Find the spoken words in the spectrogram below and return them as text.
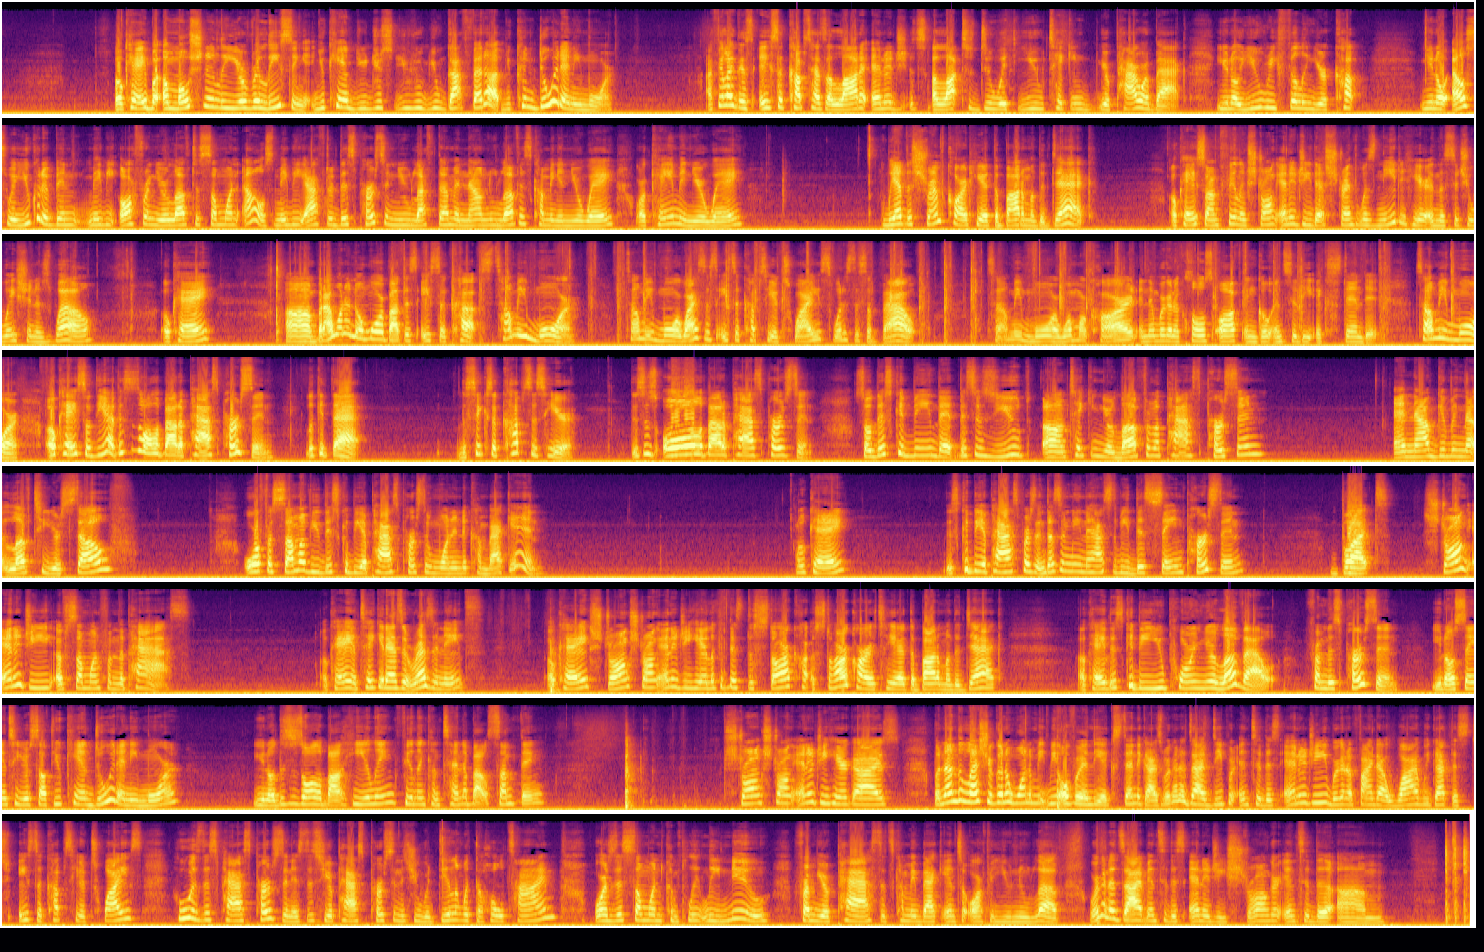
Okay but emotionally you're releasing it. You can't you just you you got fed up. You couldn't do it anymore. I feel like this ace of cups has a lot of energy it's a lot to do with you taking your power back. You know you refilling your cup you know elsewhere. You could have been maybe offering your love to someone else. Maybe after this person you left them and now new love is coming in your way or came in your way. We have the strength card here at the bottom of the deck Okay, so I'm feeling strong energy that strength was needed here in the situation as well. Okay, um, but I want to know more about this Ace of Cups. Tell me more. Tell me more. Why is this Ace of Cups here twice? What is this about? Tell me more. One more card, and then we're going to close off and go into the extended. Tell me more. Okay, so yeah, this is all about a past person. Look at that. The Six of Cups is here. This is all about a past person. So this could mean that this is you um, taking your love from a past person and now giving that love to yourself. Or for some of you, this could be a past person wanting to come back in. Okay. This could be a past person. It doesn't mean it has to be this same person, but strong energy of someone from the past. Okay. And take it as it resonates. Okay, strong, strong energy here. Look at this, the star star cards here at the bottom of the deck. Okay, this could be you pouring your love out from this person. You know, saying to yourself, you can't do it anymore. You know, this is all about healing, feeling content about something. Strong, strong energy here, guys. But nonetheless, you're going to want to meet me over in the extended, guys. We're going to dive deeper into this energy. We're going to find out why we got this Ace of Cups here twice. Who is this past person? Is this your past person that you were dealing with the whole time? Or is this someone completely new from your past that's coming back in to offer you new love? We're going to dive into this energy stronger into the um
